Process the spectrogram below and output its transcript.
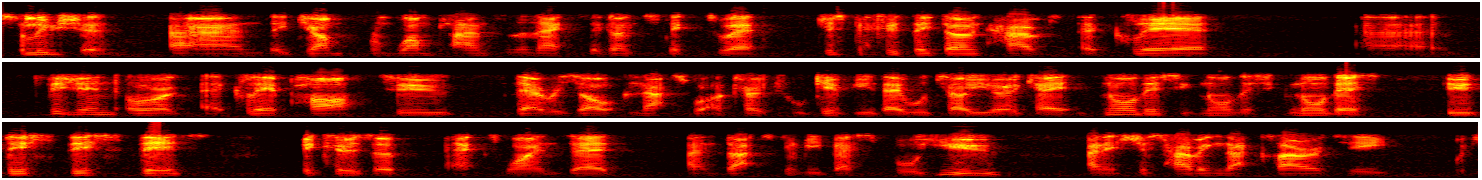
solution, and they jump from one plan to the next. They don't stick to it just because they don't have a clear uh, vision or a, a clear path to their result. And that's what a coach will give you. They will tell you, okay, ignore this, ignore this, ignore this, this, this, this, because of X, Y, and Z, and that's going to be best for you. And it's just having that clarity, which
